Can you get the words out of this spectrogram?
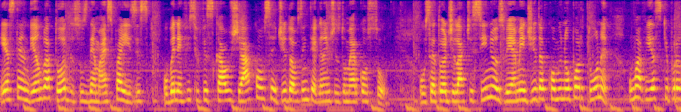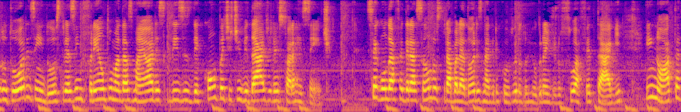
estendendo a todos os demais países o benefício fiscal já concedido aos integrantes do Mercosul. O setor de laticínios vê a medida como inoportuna, uma vez que produtores e indústrias enfrentam uma das maiores crises de competitividade da história recente. Segundo a Federação dos Trabalhadores na Agricultura do Rio Grande do Sul, a FETAG, em nota,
